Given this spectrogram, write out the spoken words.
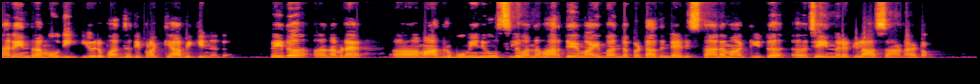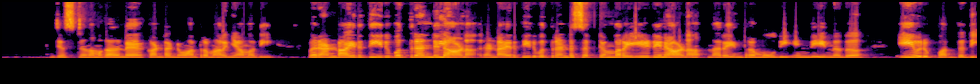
നരേന്ദ്രമോദി ഈ ഒരു പദ്ധതി പ്രഖ്യാപിക്കുന്നത്. ഇത് നമ്മുടെ മാതൃഭൂമി ന്യൂസിൽ വന്ന വാർത്തയുമായി ബന്ധപ്പെട്ട് അതിന്റെ അടിസ്ഥാനമാക്കിയിട്ട് ചെയ്യുന്നൊരു ക്ലാസ് ആണ് കേട്ടോ. ജസ്റ്റ് നമുക്ക് അതിന്റെ കണ്ടന്റ് മാത്രം അറിഞ്ഞാൽ മതി. ഇപ്പൊ രണ്ടായിരത്തി ഇരുപത്തിരണ്ടിലാണ് രണ്ടായിരത്തി ഇരുപത്തിരണ്ട് സെപ്റ്റംബർ ഏഴിനാണ് നരേന്ദ്രമോദി എന്ത് ചെയ്യുന്നത്? ഈ ഒരു പദ്ധതി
